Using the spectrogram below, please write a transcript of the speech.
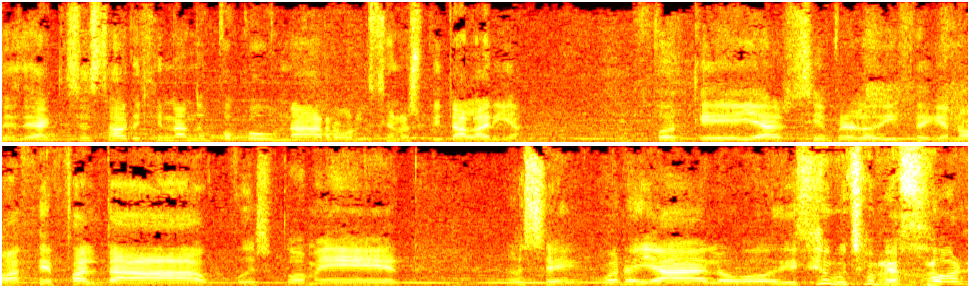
desde aquí se está originando un poco una revolución hospitalaria, porque ella siempre lo dice, que no hace falta pues comer, no sé, bueno, ya lo dice mucho mejor,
